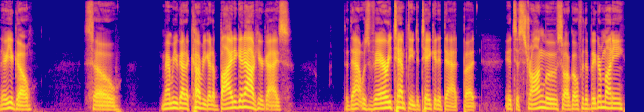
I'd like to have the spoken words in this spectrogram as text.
There you go. So remember, you got to cover, you got to buy to get out here, guys. So that was very tempting to take it at that, but it's a strong move, so I'll go for the bigger money.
